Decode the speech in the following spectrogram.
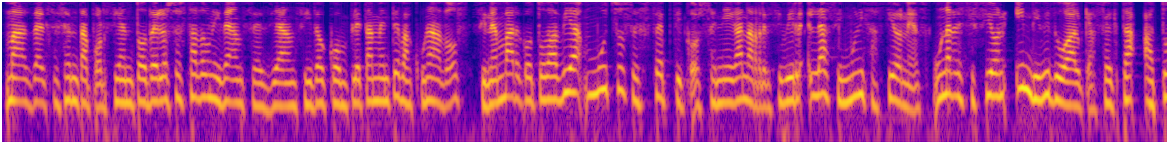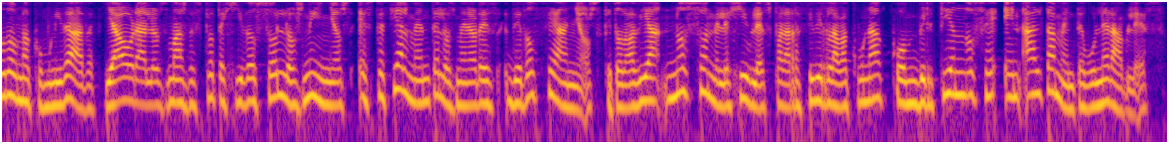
Más del 60% de los estadounidenses ya han sido completamente vacunados. Sin embargo, todavía muchos escépticos se niegan a recibir las inmunizaciones, una decisión individual que afecta a toda una comunidad. Y ahora los más desprotegidos son los niños, especialmente los menores de 12 años, que todavía no son elegibles para recibir la vacuna, convirtiéndose en altamente vulnerables.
